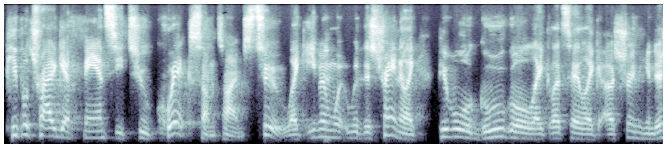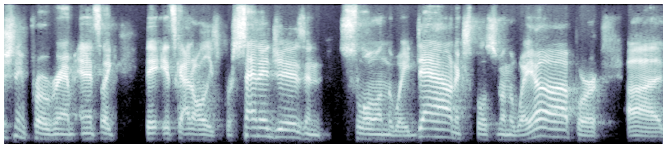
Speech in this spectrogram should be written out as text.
people try to get fancy too quick sometimes too. Like even with, with this training, like people will Google like let's say like a strength conditioning program, and it's like it's got all these percentages and slow on the way down, explosive on the way up, or uh,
